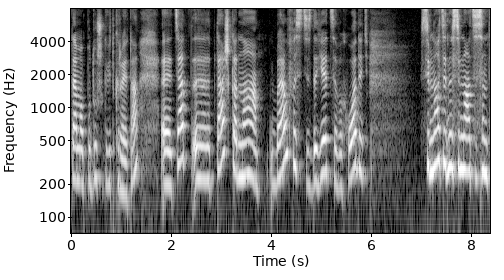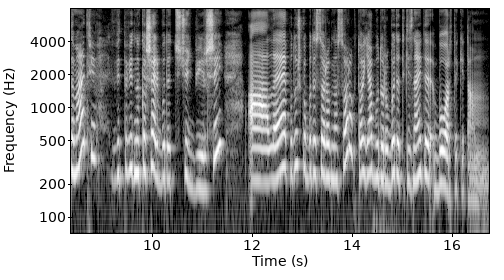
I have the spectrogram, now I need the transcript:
тема подушок відкрита. Е, Ця е, пташка на Белфасті, здається, виходить 17 на 17 сантиметрів. Відповідно, кашель буде чуть більший. Але подушка буде 40 на 40, то я буду робити такі, знаєте, бортики там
